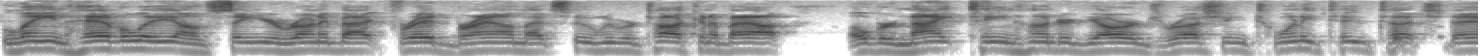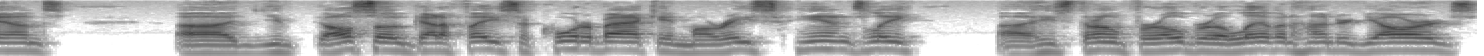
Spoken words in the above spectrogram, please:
lean heavily on senior running back Fred Brown. That's who we were talking about. Over 1,900 yards rushing, 22 touchdowns. Uh, you've also got to face a quarterback in Maurice Hensley. Uh, he's thrown for over 1,100 yards.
